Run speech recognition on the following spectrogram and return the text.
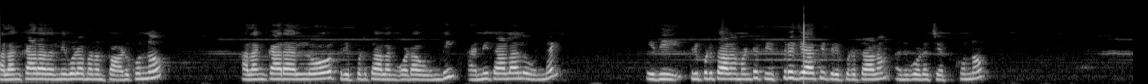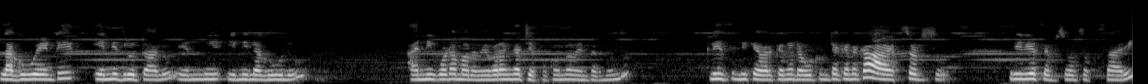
అలంకారాలన్నీ కూడా మనం పాడుకున్నాం. అలంకారాల్లో త్రిపుడు తాళం కూడా ఉంది. అన్ని తాళాలు ఉన్నాయి. ఇది త్రిపుడు తాళం అంటే తిస్ర జాతి త్రిపుడు తాళం అని కూడా చెప్పుకున్నాం. లఘువు ఏంటి? ఎన్ని ధృతాలు? ఎన్ని ఎన్ని లఘువులు? అన్నీ కూడా మనం వివరంగా చెప్పుకున్నాం ఇంతకుముందు ప్లీజ్ మీకు ఎవరికైనా డౌట్ ఉంటే కనుక ఆ ఎపిసోడ్స్ ప్రీవియస్ ఎపిసోడ్స్ ఒకసారి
